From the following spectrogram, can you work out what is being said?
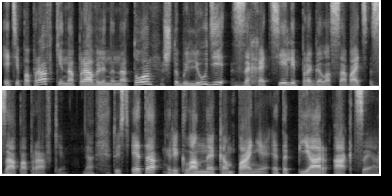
эти поправки направлены на то, чтобы люди захотели проголосовать за поправки. Да? То есть это рекламная кампания, это пиар-акция.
